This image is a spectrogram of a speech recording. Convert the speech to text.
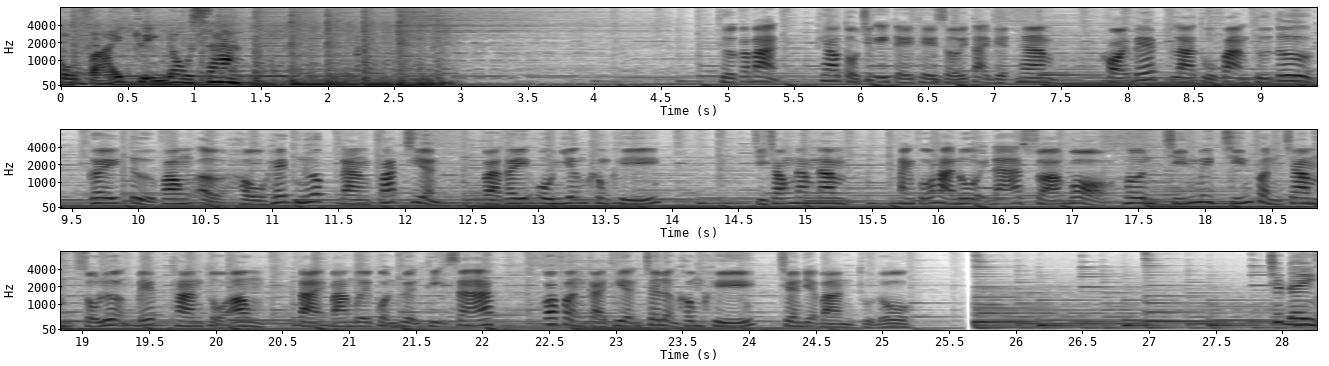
không phải chuyện đâu xa. Thưa các bạn, theo Tổ chức Y tế Thế giới tại Việt Nam, khói bếp là thủ phạm thứ tư gây tử vong ở hầu hết nước đang phát triển và gây ô nhiễm không khí. Chỉ trong 5 năm, thành phố Hà Nội đã xóa bỏ hơn 99% số lượng bếp than tổ ong tại 30 quận huyện thị xã, có phần cải thiện chất lượng không khí trên địa bàn thủ đô. Trước đây,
